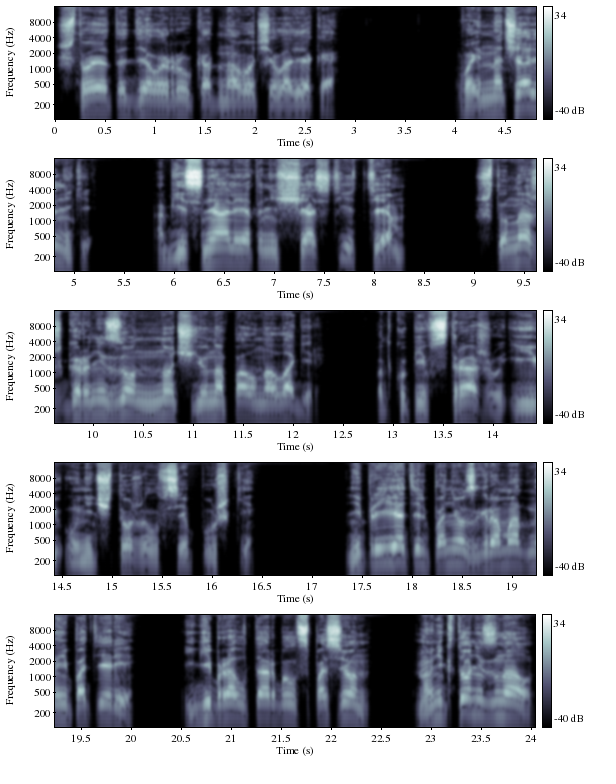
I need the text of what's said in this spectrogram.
что это дело рук одного человека. Военачальники объясняли это несчастье тем, что наш гарнизон ночью напал на лагерь, подкупив стражу и уничтожил все пушки. Неприятель понес громадные потери, и Гибралтар был спасен, но никто не знал,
